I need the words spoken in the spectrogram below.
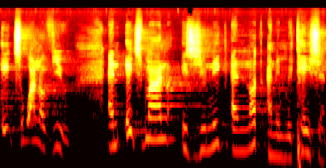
each one of you, and each man is unique and not an imitation.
